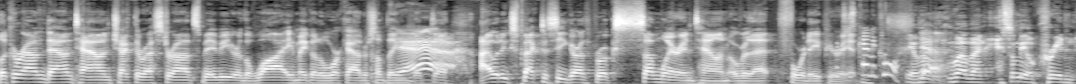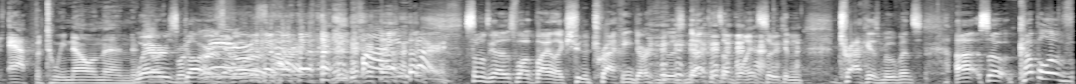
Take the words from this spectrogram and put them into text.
look around downtown, check the restaurants maybe, or the Y. He may go to work out or something. Yeah. But uh, I would expect to see Garth Brooks somewhere in town over that four day period. It's kind of cool. Yeah, yeah. Well, well, somebody will create an app between now and then. Where's Garth? Where's Garth? Find Garth. Someone's got to just walk by and like shoot a tracking dart into his neck at some point so he can track his movements. Uh, so a couple of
